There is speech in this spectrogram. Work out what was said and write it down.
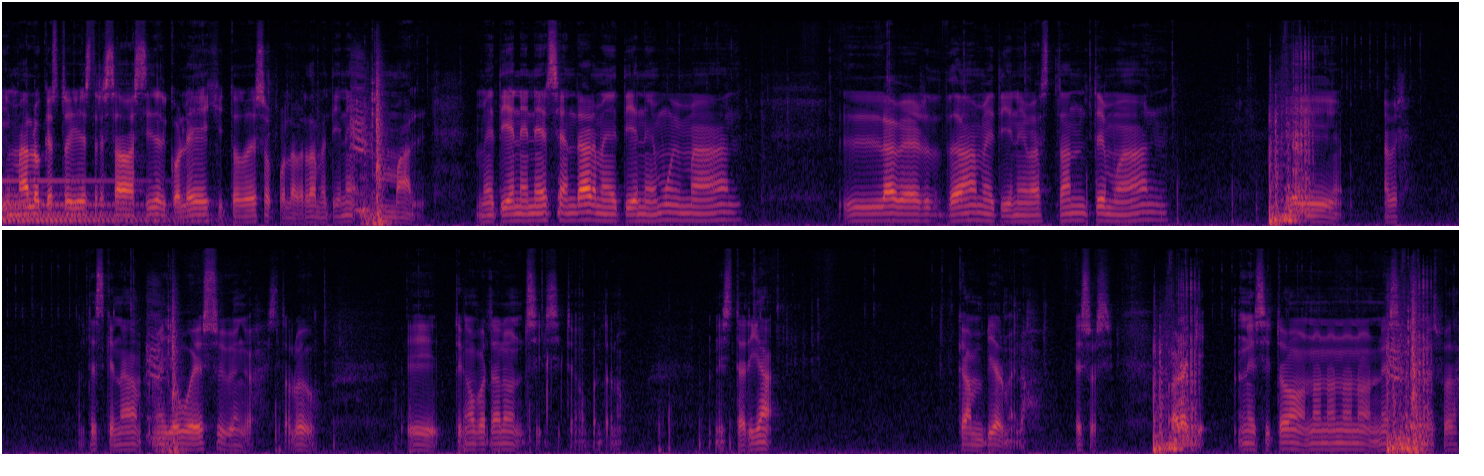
Y malo que estoy estresado así del colegio y todo eso Pues la verdad me tiene mal. Me tiene en ese andar, me tiene muy mal. La verdad me tiene bastante mal. Eh, A ver antes que nada me llevo eso y venga, hasta luego. Eh, ¿Tengo pantalón? Sí, sí, tengo pantalón. Necesitaría cambiármelo. Eso es. Ahora que necesito... No, no, no, no. Necesito una espada.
